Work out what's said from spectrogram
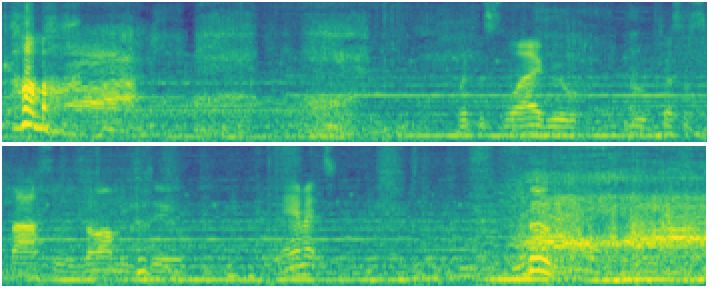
Come on! With this leg, we move just as fast as the zombies do. Damn it! Move!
